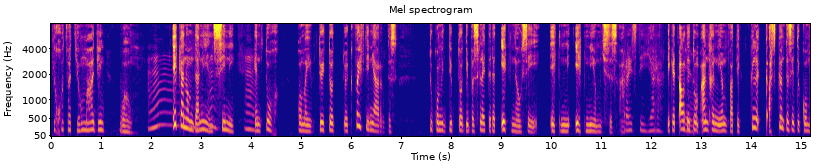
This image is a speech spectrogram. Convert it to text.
die God wat jou ma dien, wow. Mm. Ek kan hom dan nie eens sien nie. Mm. En tog kom hy toe tot toe ek 15 jaar oud is, toe kom ek diep tot die besluit dat ek nou sê ek ek neem Jesus aan. Prys die Here. Ek het altyd Ja. hom aangeneem wat ek kli- as kind as hy toe kom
